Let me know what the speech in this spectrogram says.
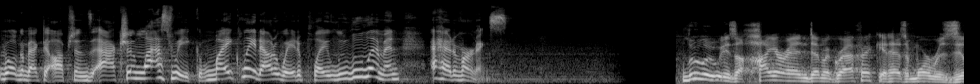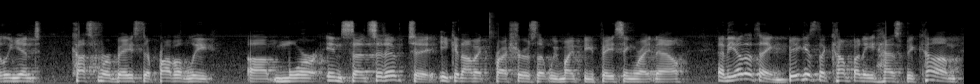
Welcome back to Options Action. Last week, Mike laid out a way to play Lululemon ahead of earnings. Lulu is a higher end demographic. It has a more resilient customer base. They're probably uh, more insensitive to economic pressures that we might be facing right now. And the other thing, big as the company has become,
